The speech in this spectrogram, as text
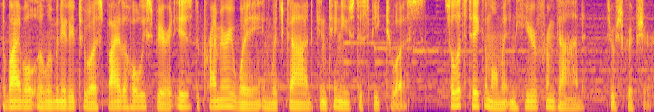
The Bible, illuminated to us by the Holy Spirit, is the primary way in which God continues to speak to us. So let's take a moment and hear from God through Scripture.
